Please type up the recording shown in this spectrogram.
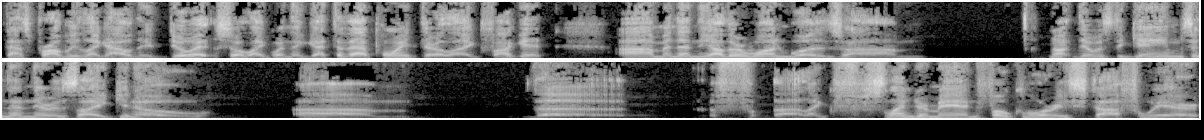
That's probably like how they do it. So like when they get to that point, they're like, fuck it. Um, and then the other one was um, not there was the games, and then there was like you know, um, the uh, like Slender Man folklore stuff where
